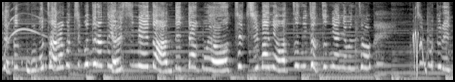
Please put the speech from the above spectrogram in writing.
제가 공부 잘하고 친구들한테 열심히 해도 안 된다고요. 제 집안이 어쩌니 저쩌니 하냐면서 친구들이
